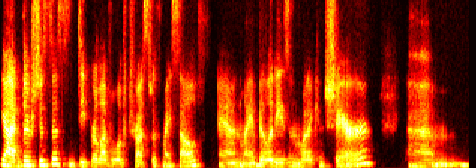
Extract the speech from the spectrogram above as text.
yeah, there's just this deeper level of trust with myself and my abilities and what I can share. Um,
